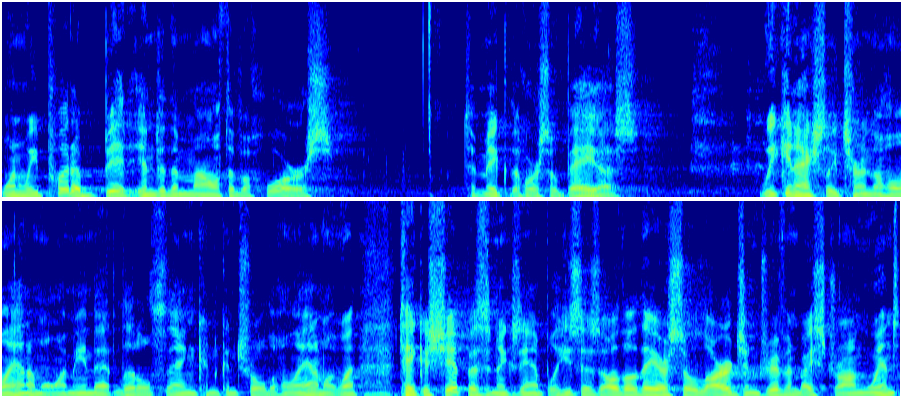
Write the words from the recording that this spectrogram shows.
When we put a bit into the mouth of a horse to make the horse obey us, we can actually turn the whole animal. I mean, that little thing can control the whole animal. Take a ship as an example. He says, although they are so large and driven by strong winds,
